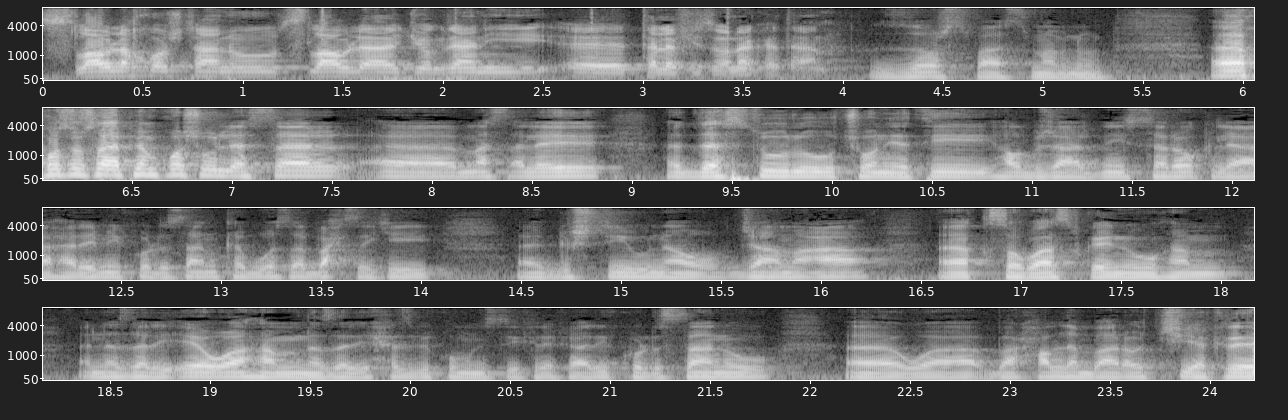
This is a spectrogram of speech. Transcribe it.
سلااو لە خۆشتان و سلااو لە جۆگرانی تەلەفیزۆنەکەتان زۆر سپاس مەمنون. خۆسەسای پێم خۆش و لەسەر مەسئلەی دەستور و چۆنیەتی هەڵبژاردننی سەرۆک لە هەرێمی کوردستان کە بووەسە بەحسێکی گشتی و ناو جامعە قسە باس بکەین و هەم نظری ئێوە هەم نظری حزبی کمونیستی کرێکاری کوردستان و و بەرحەڵ لەم بارەوە چیەکرێ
